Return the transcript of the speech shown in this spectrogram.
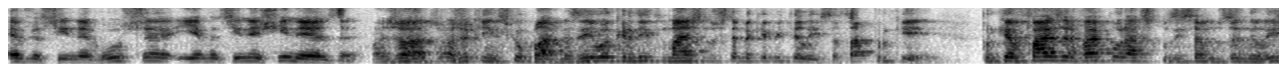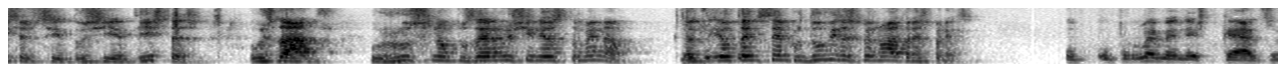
a vacina russa e a vacina chinesa. Oh Jorge, oh Joaquim, desculpa lá, mas eu acredito mais no sistema capitalista. Sabe porquê? porque a Pfizer vai pôr à disposição dos analistas, dos cientistas, os dados. Os russos não puseram, os chineses também não. Portanto, eu tenho sempre dúvidas quando não há transparência. O, o problema neste caso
